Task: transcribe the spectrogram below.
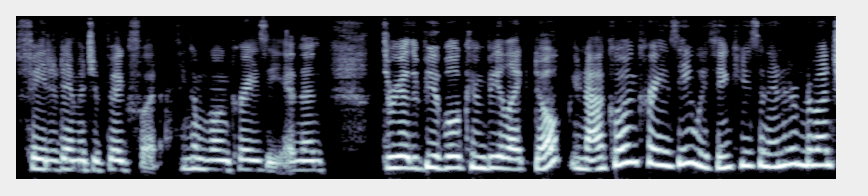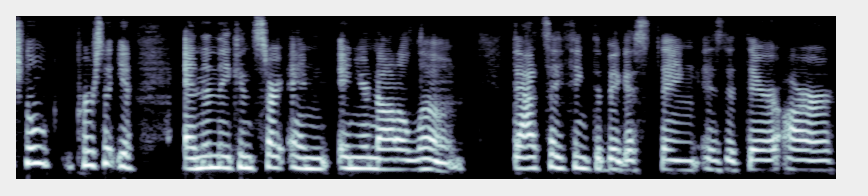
faded image of Bigfoot. I think I'm going crazy. And then three other people can be like, nope, you're not going crazy. We think he's an interdimensional person. Yeah. And then they can start and and you're not alone. That's I think the biggest thing is that there are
